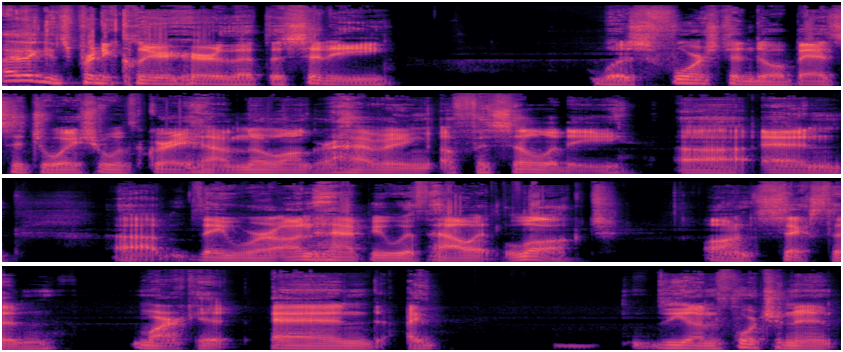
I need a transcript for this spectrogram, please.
I think it's pretty clear here that the city was forced into a bad situation with Greyhound no longer having a facility, uh, and uh, they were unhappy with how it looked on Sixth and Market, and I, the unfortunate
